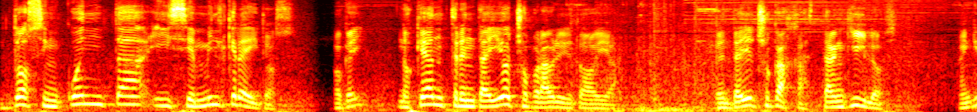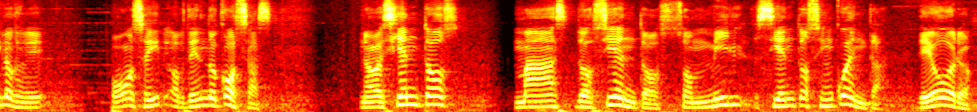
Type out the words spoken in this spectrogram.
250 y 100.000 créditos. ¿Ok? Nos quedan 38 por abrir todavía. 38 cajas. Tranquilos. Tranquilos que podemos seguir obteniendo cosas. 900 más 200 son 1150 de oro.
